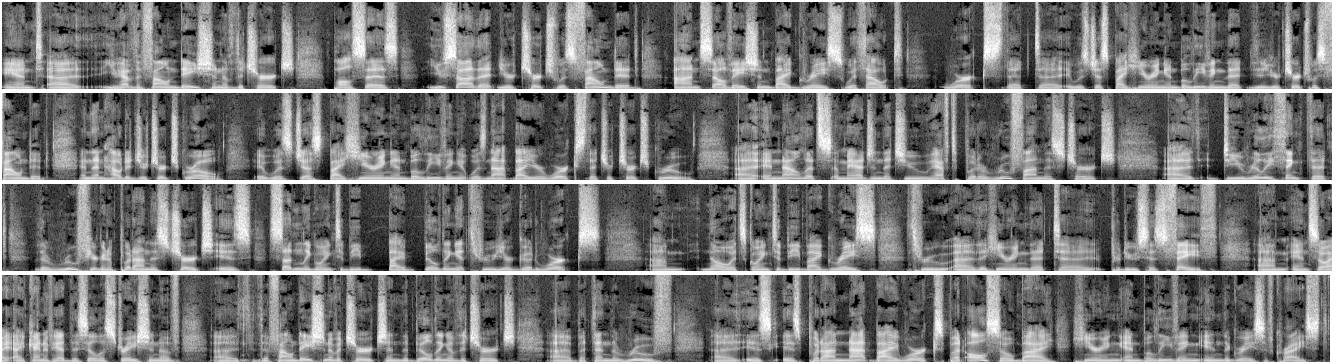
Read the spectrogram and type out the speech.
and uh, you have the foundation of the church. Paul says, You saw that your church was founded on salvation by grace without works, that uh, it was just by hearing and believing that your church was founded. And then how did your church grow? It was just by hearing and believing. It was not by your works that your church grew. Uh, and now let's imagine that you have to put a roof on this church. Uh, do you really think that the roof you're going to put on this church is suddenly going to be by building it through your good works? Um, no, it's going to be by grace through uh, the hearing that uh, produces faith. Um, and so I, I, kind of had this illustration of uh, the foundation of a church and the building of the church, uh, but then the roof uh, is is put on not by works, but also by hearing and believing in the grace of Christ.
